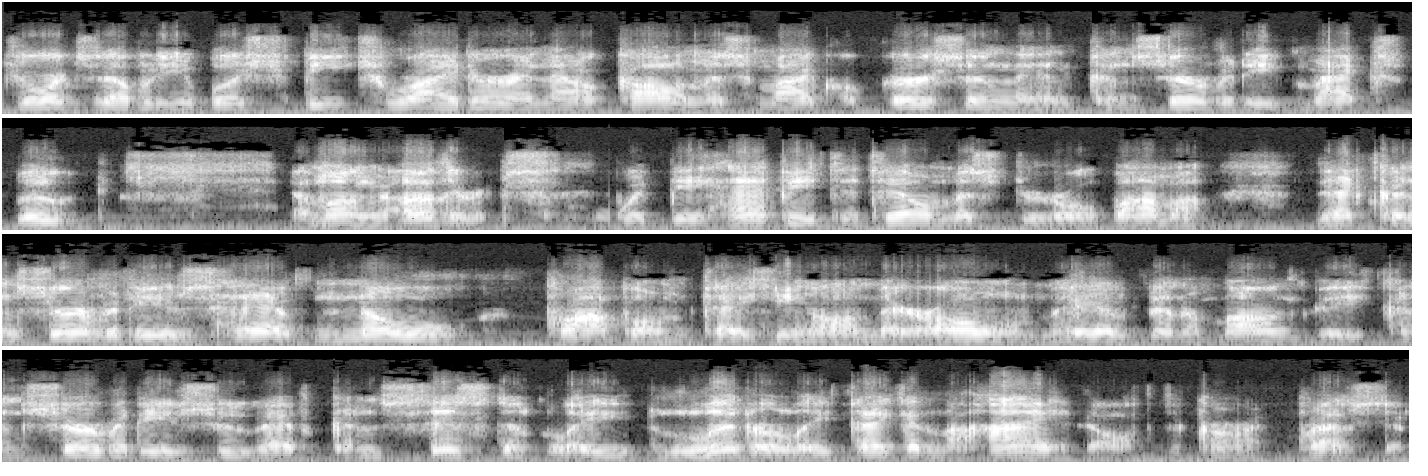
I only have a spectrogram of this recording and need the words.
George W. Bush speechwriter and now columnist Michael Gerson, and conservative Max Boot among others, would be happy to tell Mr. Obama that conservatives have no problem taking on their own. They have been among the conservatives who have consistently, literally taken the hide off the current president,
